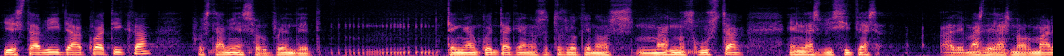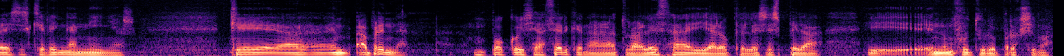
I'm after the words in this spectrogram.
Y esta vida acuática, pues también sorprende. Mm, tengan en cuenta que a nosotros lo que nos, más nos gusta en las visitas, además de las normales, es que vengan niños, que ah, em, aprendan un poco y se acerquen a la naturaleza y a lo que les espera en un futuro próximo.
